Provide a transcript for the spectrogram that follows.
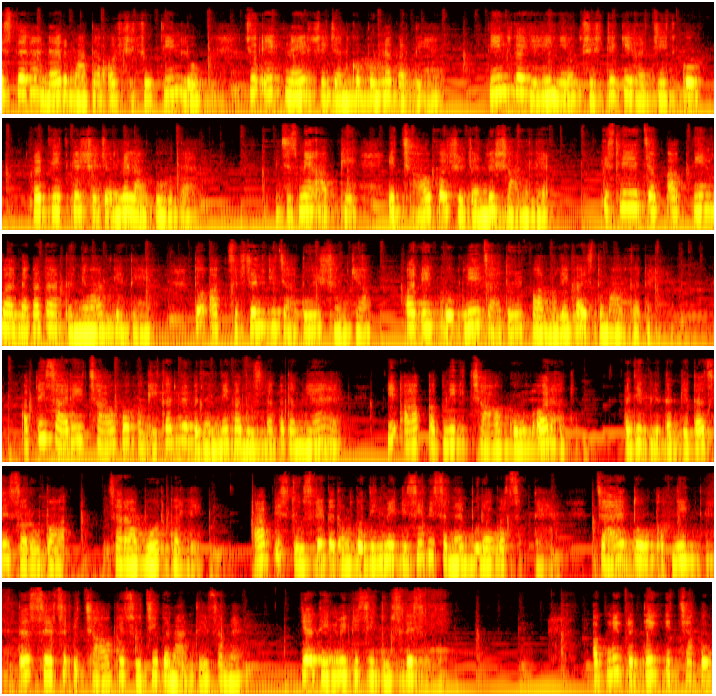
इस तरह नर, माता और शिशु तीन लोग, जो एक नए सृजन को पूर्ण करते हैं। तीन का यही नियम सृष्टि की हर चीज़ को, हर चीज़ के सृजन में लागू होता है, जिसमें आपकी इच्छाओं का सृजन भी शामिल है। इसलिए जब आप तीन बार लगातार धन्यवाद कहते हैं तो आप सृजन की जादुई संख्या और एक गोपनीय जादुई फॉर्मूले का इस्तेमाल कर रहे हैं। अपनी सारी इच्छाओं को हकीकत में बदलने का दूसरा कदम यह है कि आप अपनी इच्छाओं को और अधिक कृतज्ञता से सरोबार सराबोर कर ले। आप इस दूसरे कदम को दिन में किसी भी समय पूरा कर सकते हैं। चाहे तो अपनी दस शीर्ष इच्छाओं की सूची बनाते समय या दिन में किसी दूसरे समय। अपनी प्रत्येक इच्छा को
